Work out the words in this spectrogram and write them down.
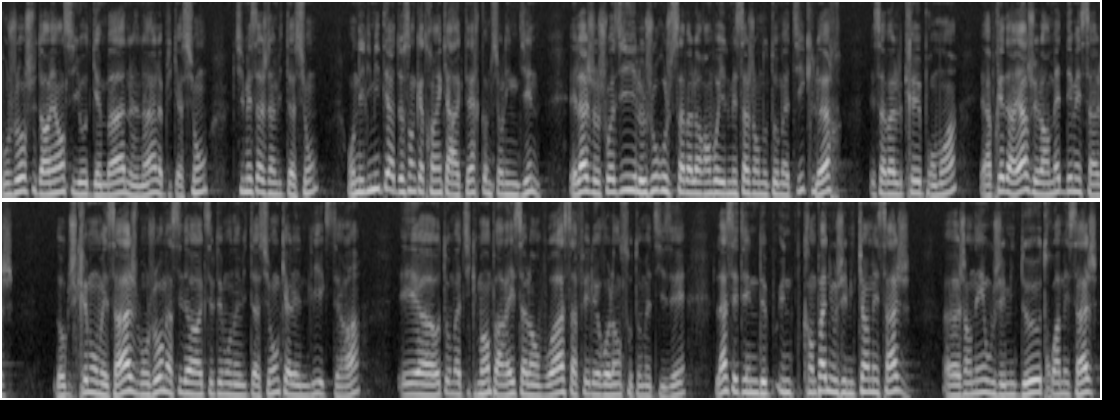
Bonjour, je suis Dorian, CEO de Gamban, l'application. Petit message d'invitation. On est limité à 280 caractères, comme sur LinkedIn. Et là, je choisis le jour où ça va leur envoyer le message en automatique, l'heure, et ça va le créer pour moi. Et après, derrière, je vais leur mettre des messages. Donc, je crée mon message. Bonjour, merci d'avoir accepté mon invitation, Calendly, etc. Et euh, automatiquement, pareil, ça l'envoie, ça fait les relances automatisées. Là, c'était une, campagne où j'ai mis qu'un message. Euh, j'en ai où j'ai mis deux, trois messages.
